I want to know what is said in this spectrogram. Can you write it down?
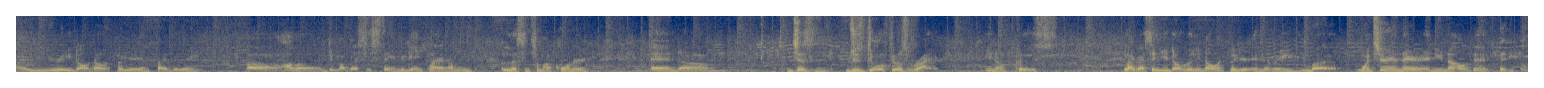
Uh, you really don't know until you're inside the ring. Uh, I'm gonna do my best to stay in the game plan. I'm gonna listen to my corner and um, just just do what feels right. You know, because like I said, you don't really know until you're in the ring, but once you're in there and you know, then, then you know.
